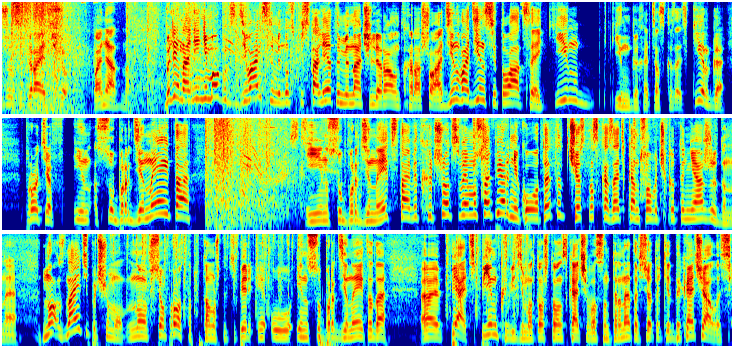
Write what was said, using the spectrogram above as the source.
уже забирает еще. Понятно. Блин, они не могут с девайсами, но с пистолетами начали раунд хорошо. Один в один ситуация. Кинг... Кинга, хотел сказать. Кирга против Инсубординейта. И Insubordinate ставит хедшот своему сопернику. Вот это, честно сказать, концовочка-то неожиданная. Но знаете почему? Ну, все просто, потому что теперь у Insubordinate э, 5 пинг. Видимо, то, что он скачивал с интернета, все-таки докачалось.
